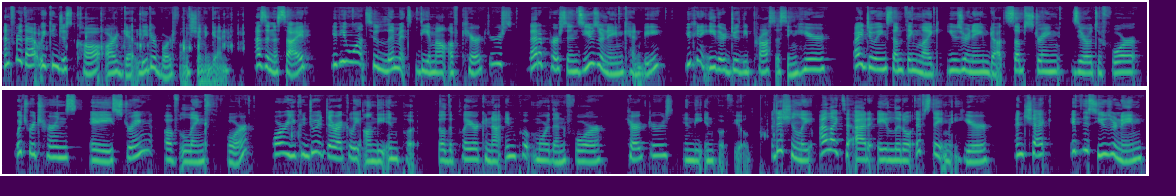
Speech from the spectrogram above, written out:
And for that, we can just call our get leaderboard function again. As an aside, if you want to limit the amount of characters that a person's username can be, you can either do the processing here by doing something like username.substring 0 to 4, which returns a string of length 4, or you can do it directly on the input, so the player cannot input more than 4 characters in the input field. Additionally, I like to add a little if statement here and check if this username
